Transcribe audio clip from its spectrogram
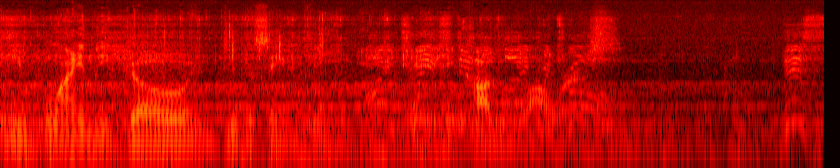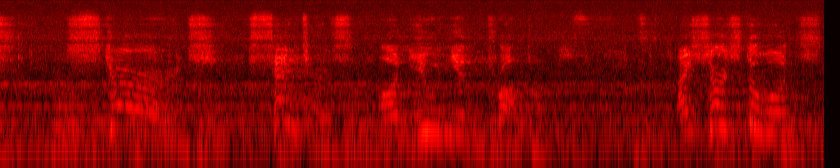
when you blindly go and do the same thing, it, it causes a lot worse. I searched the woods.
